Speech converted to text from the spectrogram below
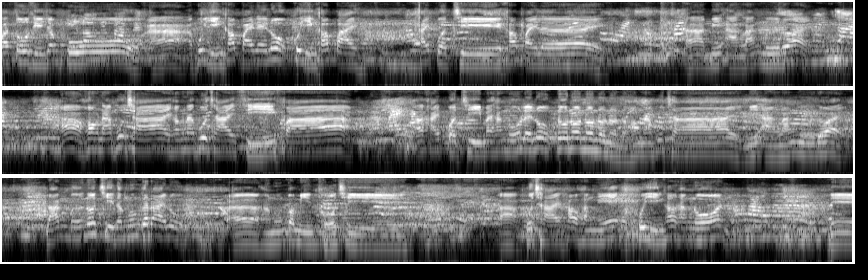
ประตูสีชมพูอ่าผู้หญิงเข้าไปเลยลูกผู้หญิงเข้าไป ใครปวดฉี่เข้าไปเลยอ่ามีอ่างล้างมือด้วย อ่าห้องน้ำผู้ชาย ห้องน้ำผู้ชายสีฟ้าอ่าใครปวดฉี่มาทางนู้นเลยลูกนู่นนู่นนู่นนู่นห้องน้ำผู้ชาย มีอ่างล้างมือด้วย ล้างมือนู้นฉี่ทางนู้นก็ได้ลูก เออทางนู้นก็มีโถฉี่อ่าผู้ชายเข้าทางนี้ ผู้หญิงเข้าทางนู้น นี่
